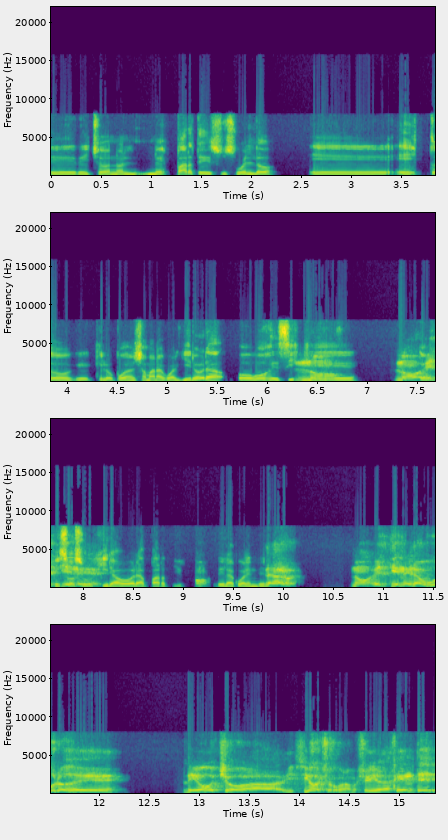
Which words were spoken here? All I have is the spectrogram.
Eh, de hecho, no, no, es parte de su sueldo eh, esto, que, lo puedan llamar a cualquier hora, o vos decís que no, empezó a surgir ahora a partir de la cuarentena. Claro. No, él tiene laburo de, de 8 a 18, como la mayoría de la gente,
